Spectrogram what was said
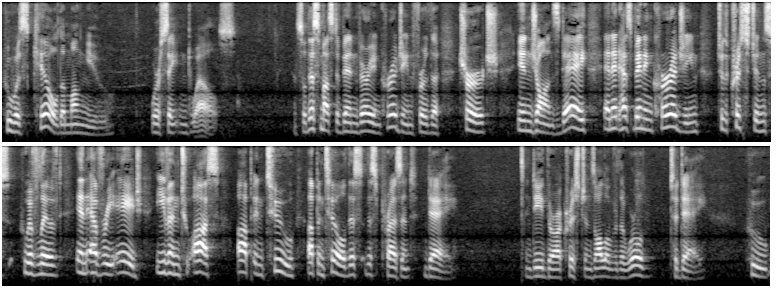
who was killed among you where Satan dwells. And so this must have been very encouraging for the church in John's day, and it has been encouraging to the Christians who have lived in every age, even to us up into up until this, this present day. Indeed, there are Christians all over the world today who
